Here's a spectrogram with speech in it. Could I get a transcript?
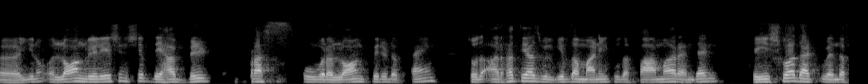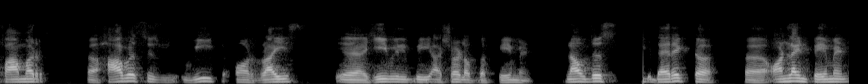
uh, you know a long relationship. They have built trust over a long period of time. So the arhatyas will give the money to the farmer, and then he sure that when the farmer uh, harvests his wheat or rice, uh, he will be assured of the payment. Now, this direct uh, uh online payment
